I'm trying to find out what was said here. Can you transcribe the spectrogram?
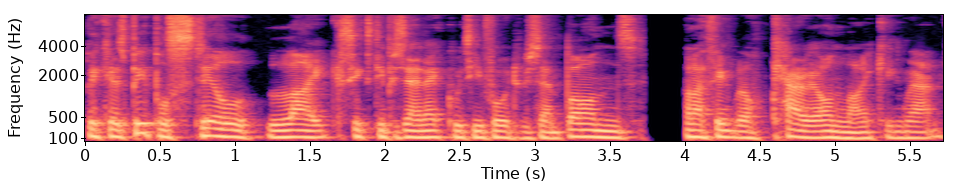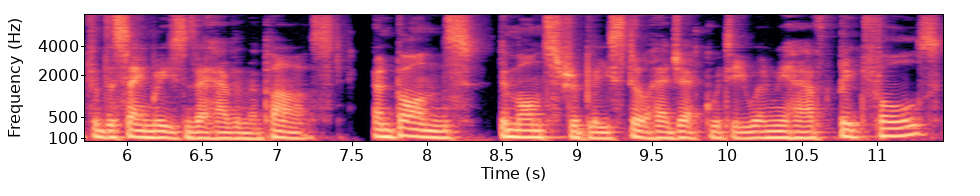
because people still like 60% equity, 40% bonds. And I think they'll carry on liking that for the same reasons they have in the past. And bonds demonstrably still hedge equity. When we have big falls,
